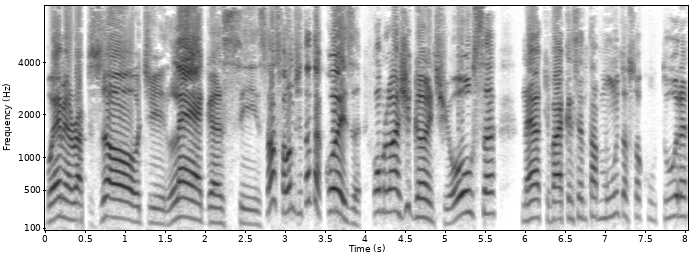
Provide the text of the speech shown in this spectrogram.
Bohemian Rhapsody, Legacies. Nossa, falamos de tanta coisa. Com um programa gigante. Ouça, né? Que vai acrescentar muito à sua cultura.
